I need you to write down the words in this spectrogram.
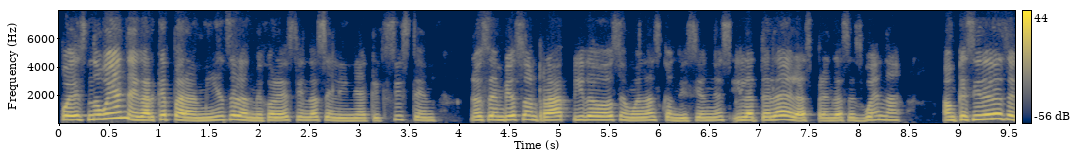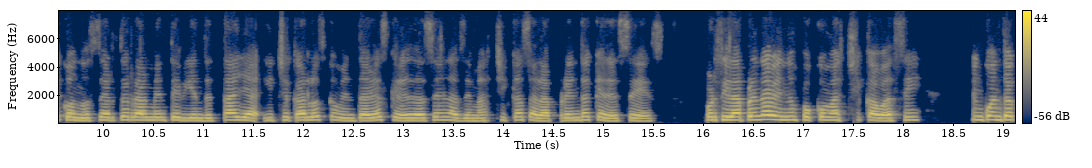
Pues no voy a negar que para mí es de las mejores tiendas en línea que existen. Los envíos son rápidos, en buenas condiciones y la tela de las prendas es buena, aunque sí debes de conocerte realmente bien de talla y checar los comentarios que les hacen las demás chicas a la prenda que desees, por si la prenda viene un poco más chica o así. En cuanto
